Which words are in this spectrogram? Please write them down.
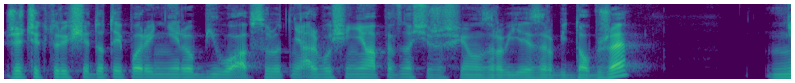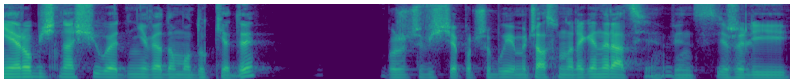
rzeczy, których się do tej pory nie robiło absolutnie, albo się nie ma pewności, że się ją zrobi, je zrobi dobrze. Nie robić na siłę nie wiadomo do kiedy, bo rzeczywiście potrzebujemy czasu na regenerację, więc jeżeli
